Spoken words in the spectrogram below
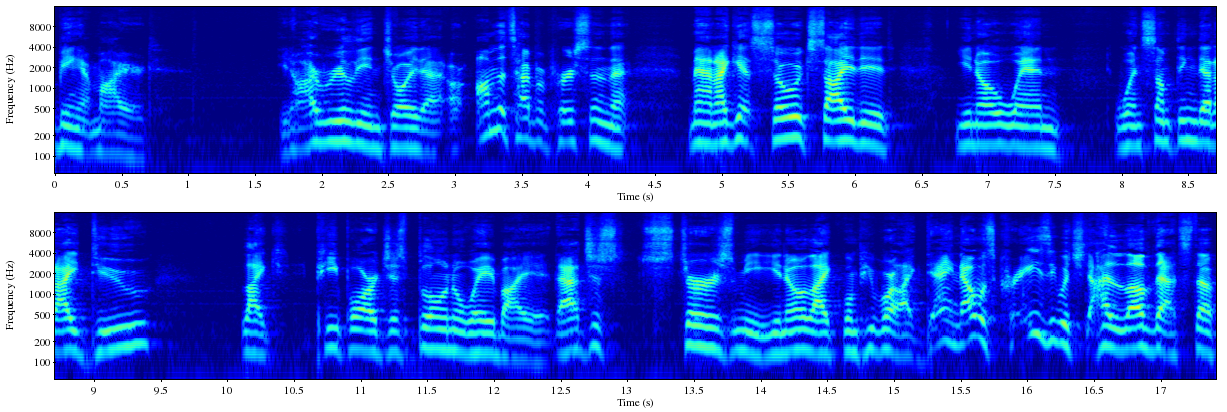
being admired. You know, I really enjoy that. Or I'm the type of person that, man, I get so excited, you know, when when something that I do, like people are just blown away by it. That just stirs me, you know, like when people are like, dang, that was crazy, which I love that stuff.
